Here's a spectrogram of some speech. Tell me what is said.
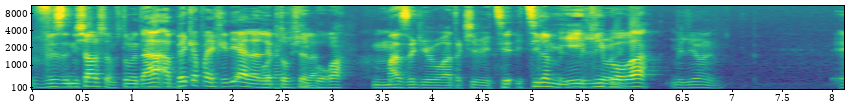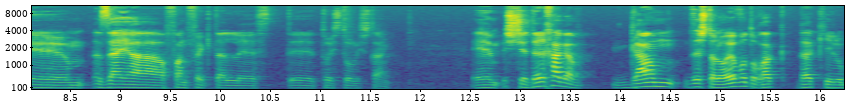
וזה נשאר שם, זאת אומרת, ה backup היחידי היה ללפטופ היא שלה. גיבורה. מה זה גיבורה, תקשיבי, הצי- הצילה מ- היא מיליונים. גיבורה. מיליונים. אמ, אז זה היה fun fact על Toy Story 2. אמ, שדרך אגב, גם זה שאתה לא אוהב אותו, רק, רק כאילו,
